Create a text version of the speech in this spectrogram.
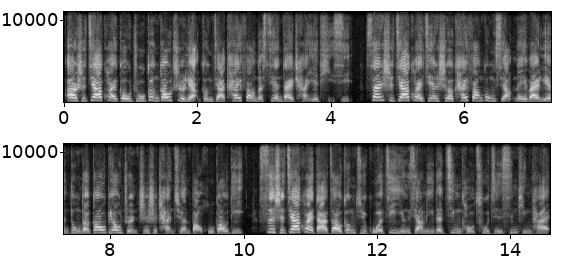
二是加快构筑更高质量、更加开放的现代产业体系；三是加快建设开放共享、内外联动的高标准知识产权保护高地；四是加快打造更具国际影响力的进口促进新平台，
